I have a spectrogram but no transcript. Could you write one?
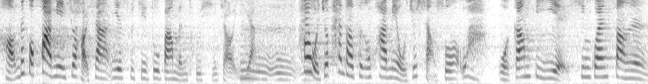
好，那个画面就好像耶稣基督帮门徒洗脚一样。嗯嗯。还有，我就看到这个画面，我就想说，哇，我刚毕业，新官上任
